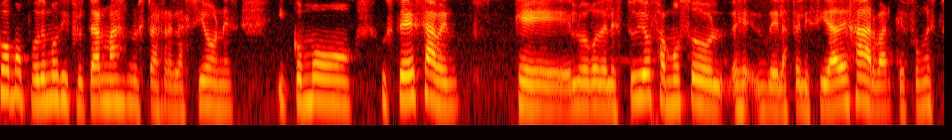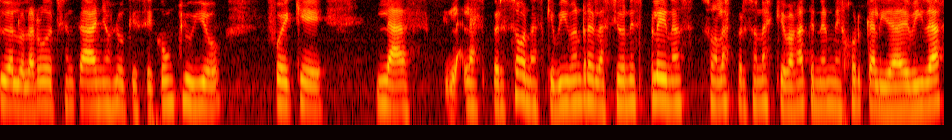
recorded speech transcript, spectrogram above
cómo podemos disfrutar más nuestras relaciones y cómo ustedes saben, que luego del estudio famoso eh, de la felicidad de Harvard, que fue un estudio a lo largo de 80 años, lo que se concluyó fue que las, las personas que viven relaciones plenas son las personas que van a tener mejor calidad de vida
